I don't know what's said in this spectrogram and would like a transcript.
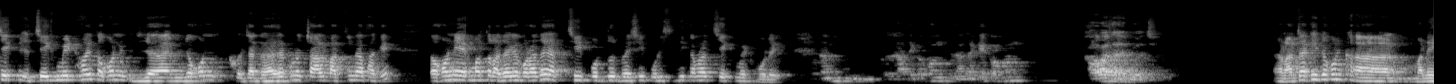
চেক চেকমেট হয় তখন যখন রাজার কোনো চাল বাকি না থাকে তখনই একমাত্র রাজাকে করা যায় আর সেই পদ্ধতি মানে সেই পরিস্থিতিকে আমরা চেকমেট বলে কখন রাজাকে কখন খাওয়া যায় বলছে রাজাকে যখন মানে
